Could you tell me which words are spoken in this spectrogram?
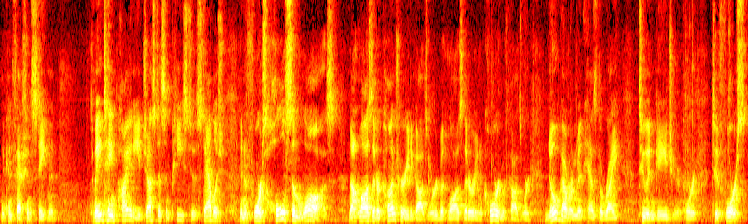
the confession statement. To maintain piety, justice, and peace, to establish and enforce wholesome laws, not laws that are contrary to God's word, but laws that are in accord with God's word. No government has the right to engage or to force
